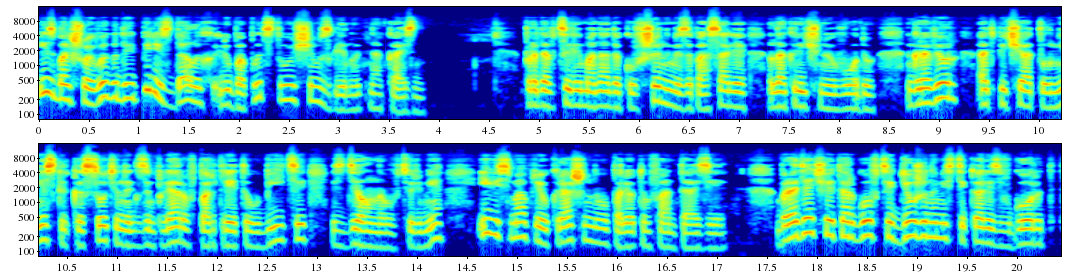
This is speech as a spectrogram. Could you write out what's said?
и с большой выгодой пересдал их любопытствующим взглянуть на казнь. Продавцы лимонада кувшинами запасали лакричную воду. Гравер отпечатал несколько сотен экземпляров портрета убийцы, сделанного в тюрьме и весьма приукрашенного полетом фантазии. Бродячие торговцы дюжинами стекались в город,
